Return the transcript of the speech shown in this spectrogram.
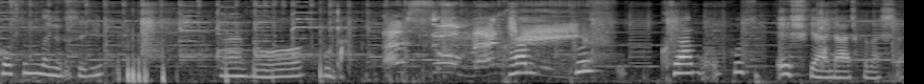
kostümü de göstereyim. Nerede o? Burada. So. Krampus, Krampus eş geldi arkadaşlar.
